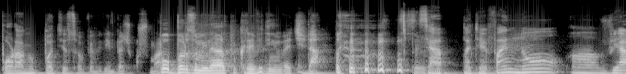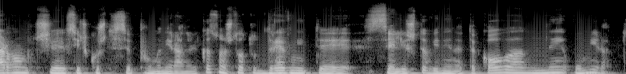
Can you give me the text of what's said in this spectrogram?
По-рано пътя София Видин беше кошмар. По-бързо минават покрай Видин вече. Да, сега пътя е файн, но а, вярвам, че всичко ще се промени рано или късно, защото древните селища, Видин е такова, не умират.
